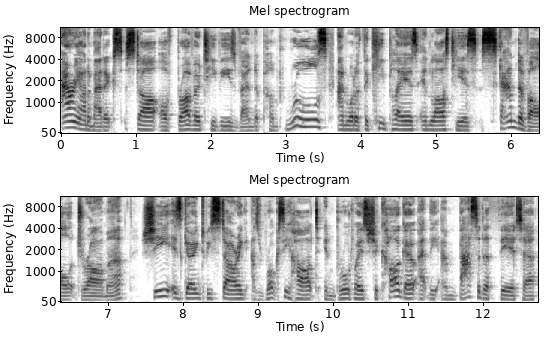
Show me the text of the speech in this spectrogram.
Ariana Madix, star of Bravo TV's Vanderpump Rules and one of the key players in last year's Scandoval drama. She is going to be starring as Roxie Hart in Broadway's Chicago at the Ambassador Theatre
